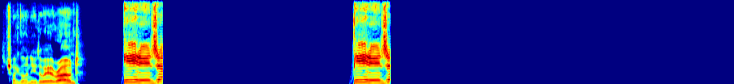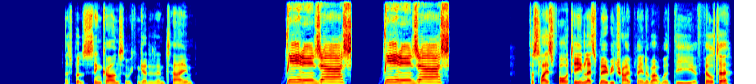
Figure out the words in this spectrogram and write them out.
Let's try going the other way around. Let's put sync on so we can get it in time. For slice 14, let's maybe try playing about with the filter.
